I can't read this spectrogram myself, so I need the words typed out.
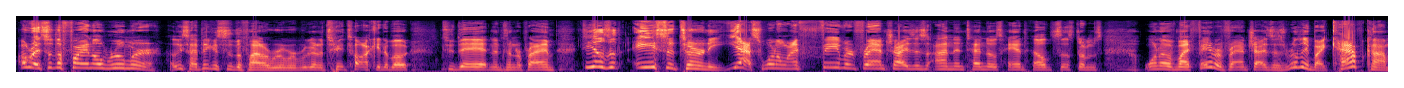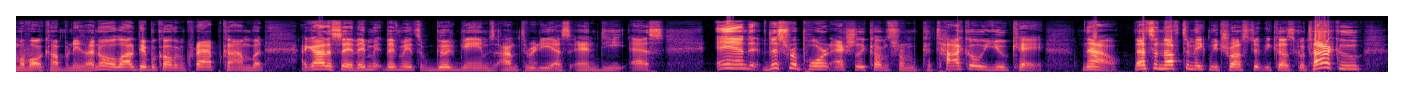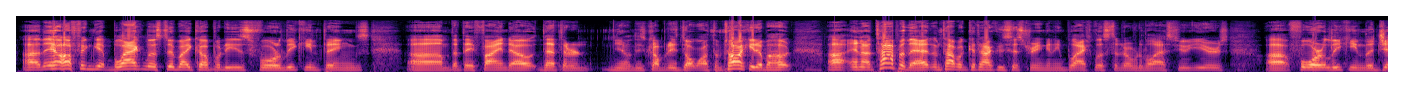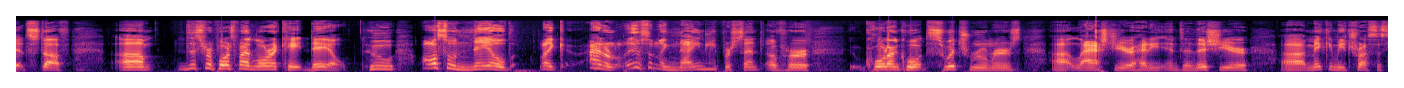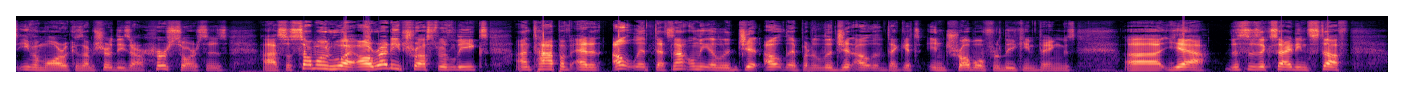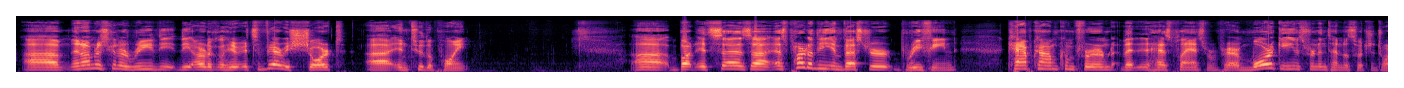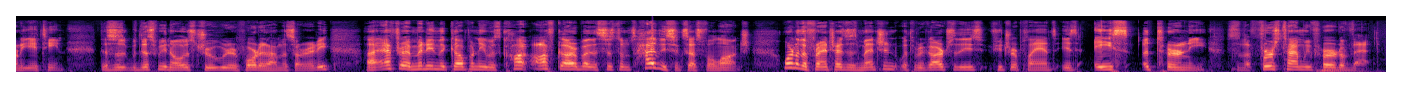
All right, so the final rumor, at least I think this is the final rumor we're going to be talking about today at Nintendo Prime, deals with Ace Attorney. Yes, one of my favorite franchises on Nintendo's handheld systems. One of my favorite franchises, really by Capcom of all companies. I know a lot of people call them Crapcom, but I got to say, they, they've made some good games on 3DS and DS. And this report actually comes from Kotaku UK. Now, that's enough to make me trust it because Kotaku, uh, they often get blacklisted by companies for leaking things um, that they find out that they're, you know, these companies don't want them talking about. Uh, and on top of that, on top of Kotaku's history and getting blacklisted over the last few years uh, for leaking legit stuff, um, this report's by Laura Kate Dale, who also nailed, like, I don't know, it was something like 90% of her quote unquote switch rumors uh, last year heading into this year, uh, making me trust this even more because I'm sure these are her sources. Uh, so, someone who I already trust with leaks, on top of at an outlet that's not only a legit outlet, but a legit outlet that gets in trouble for leaking things. Uh, yeah, this is exciting stuff. Um, and I'm just going to read the, the article here. It's very short uh, and to the point. Uh, but it says, as part of the investor briefing, Capcom confirmed that it has plans to prepare more games for Nintendo Switch in 2018. This is this we know is true. We reported on this already. Uh, after admitting the company was caught off guard by the system's highly successful launch, one of the franchises mentioned with regards to these future plans is Ace Attorney. So the first time we've heard of that.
